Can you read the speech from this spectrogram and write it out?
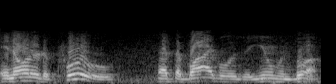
in order to prove that the Bible is a human book.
